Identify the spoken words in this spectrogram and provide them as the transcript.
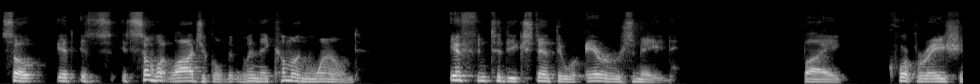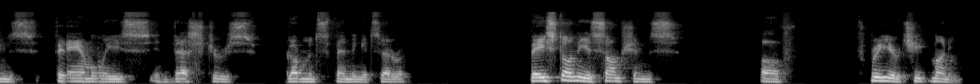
So it, it's it's somewhat logical that when they come unwound, if and to the extent there were errors made by corporations, families, investors, government spending, et cetera, based on the assumptions of free or cheap money,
